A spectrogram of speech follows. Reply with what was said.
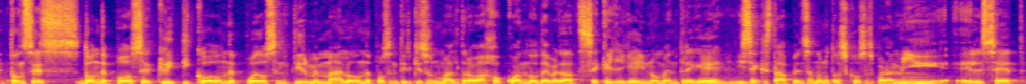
Entonces, ¿dónde puedo ser crítico? ¿Dónde puedo sentirme mal o dónde puedo sentir que hice un mal trabajo cuando de verdad sé que llegué y no me entregué y sé que estaba pensando en otras cosas? Para mí, el set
